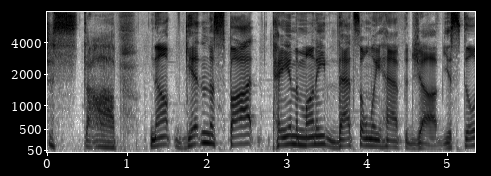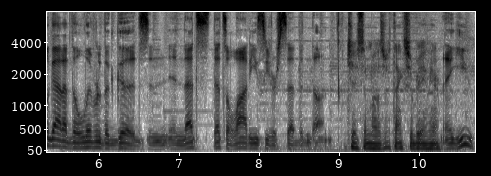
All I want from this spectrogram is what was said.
Just stop. No, getting the spot, paying the money, that's only half the job. You still got to deliver the goods, and, and that's that's a lot easier said than done. Jason Moser, thanks for being here. Thank you.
